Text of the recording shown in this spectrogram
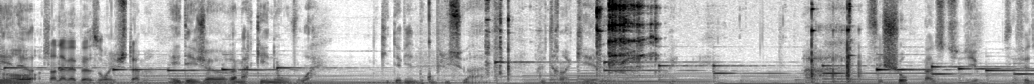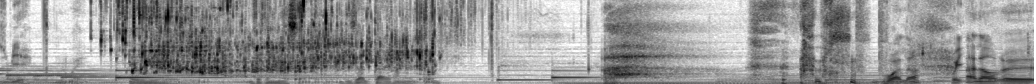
Et Oh, là, J'en avais besoin, justement. et déjà, remarquez nos voix qui deviennent beaucoup plus suaves. Plus tranquille. Oui. Ah, c'est chaud dans le studio. Ça fait du bien. Oui. Et euh, vraiment, ça désaltère en même temps. Ah! Voilà. Oui. Alors, euh,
